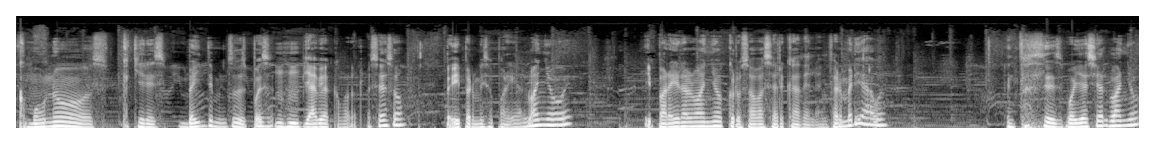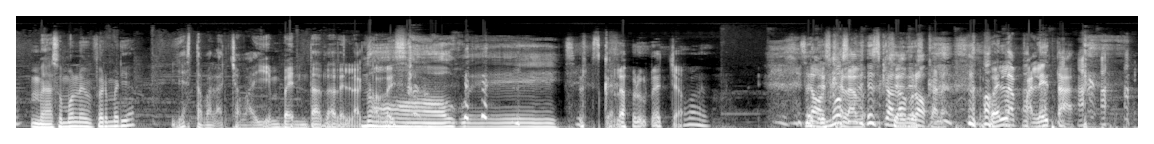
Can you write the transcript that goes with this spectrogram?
Como unos. ¿Qué quieres? 20 minutos después, ya había acabado el receso. Pedí permiso para ir al baño, güey. Y para ir al baño cruzaba cerca de la enfermería, güey. Entonces voy hacia el baño, me asomo a la enfermería y ya estaba la chava ahí envendada de la cabeza. No, güey. Se le escalabró una chava. No, no se descalab- descalabró. descala- Fue la paleta.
